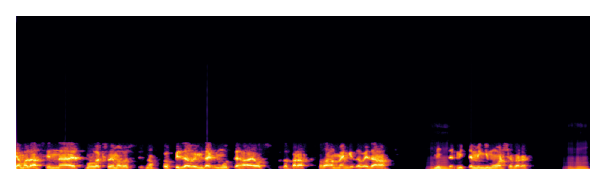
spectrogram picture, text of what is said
ja ma tahtsin, et mul oleks võimalus siis noh, õppida või midagi muud teha ja otsustada pärast, kas ma tahan mängida või ei taha mm, -hmm. mitte, mitte mingi muu asja pärast. Mm -hmm.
